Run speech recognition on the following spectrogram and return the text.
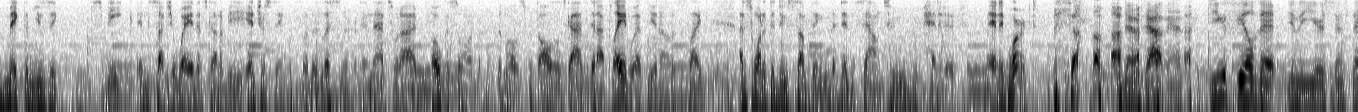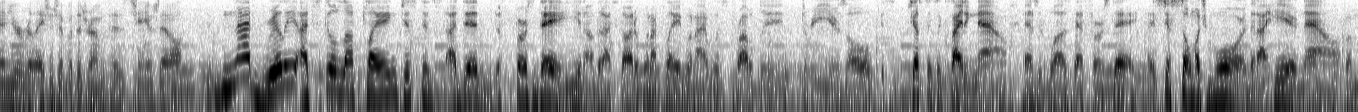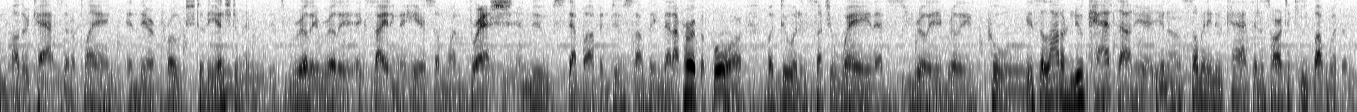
make the music speak in such a way that's going to be interesting for the listener and that's what i focus on the, the, most. With all those guys that i played with you know it's like i just wanted to do something that didn't sound too repetitive and it worked. So no doubt man. Do you feel that in the years since then your relationship with the drums has changed at all? Not really. I still love playing just as i did the first day you know that i started when i played when i was probably three years old. It's just as exciting now as it was that first day it's just so much more that I hear now from other cats that are playing and their approach to the instrument. It's really, really exciting to hear someone fresh and new step up and do something that I've heard before, but do it in such a way that's really, really cool. It's a lot of new cats out here, you know, so many new cats, and it's hard to keep up with them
